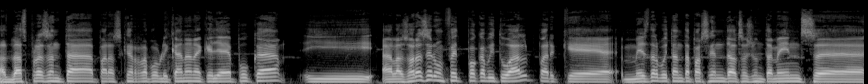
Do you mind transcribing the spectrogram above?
Et vas presentar per Esquerra Republicana en aquella època i aleshores era un fet poc habitual perquè més del 80% dels ajuntaments eh,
